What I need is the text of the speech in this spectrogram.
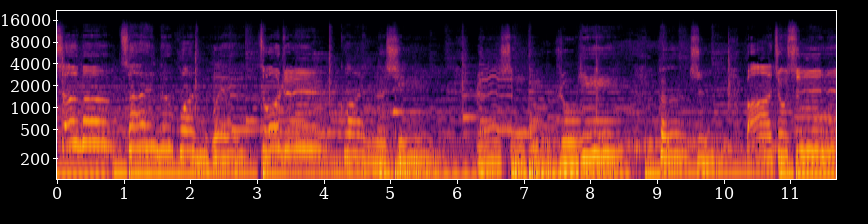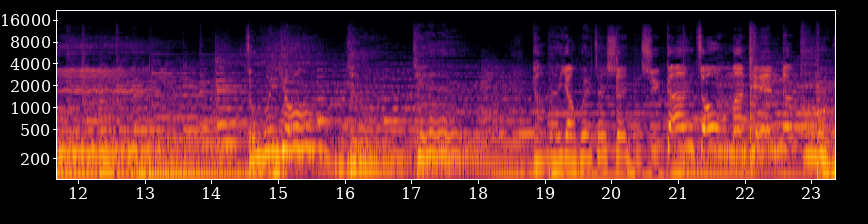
什么才能换回昨日快乐心？人生不如意，何止八九十？总会有一天，太阳会再升起，赶走满天的乌云。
